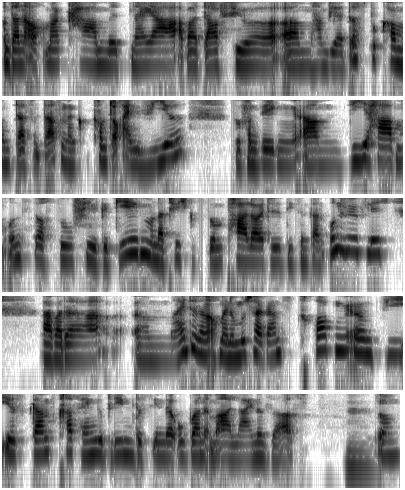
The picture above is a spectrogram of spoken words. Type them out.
und dann auch immer kam mit, naja, aber dafür ähm, haben wir das bekommen und das und das und dann kommt auch ein Wir so von wegen, ähm, die haben uns doch so viel gegeben. Und natürlich gibt es so ein paar Leute, die sind dann unhöflich. Aber da ähm, meinte dann auch meine Mutter ganz trocken irgendwie, ihr ist ganz krass hängen geblieben, dass sie in der U-Bahn immer alleine saß. Hm. So,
